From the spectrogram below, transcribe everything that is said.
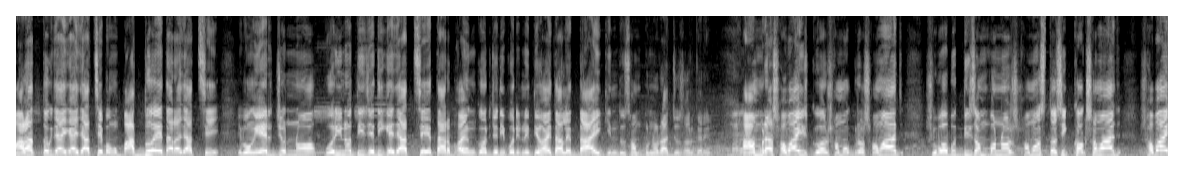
মারাত্মক জায়গায় যাচ্ছে এবং বাধ্য হয়ে তারা যাচ্ছে এবং এর জন্য পরিণতি যেদিকে যাচ্ছে তার ভয়ঙ্কর যদি পরিণতি হয় তাহলে দায় কিন্তু সম্পূর্ণ রাজ্য সরকারের। আমরা সবাই সমগ্র সমাজ শুভবুদ্ধি সম্পন্ন সমস্ত শিক্ষক সমাজ সবাই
